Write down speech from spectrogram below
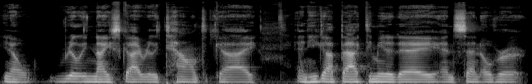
you know really nice guy really talented guy. And he got back to me today and sent over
